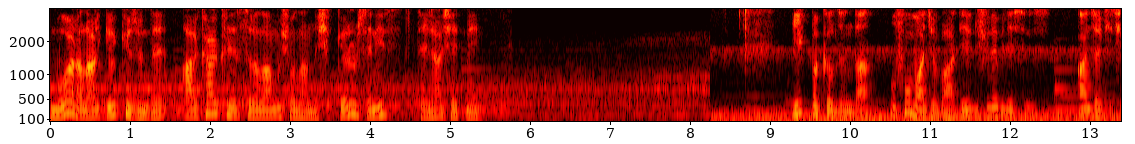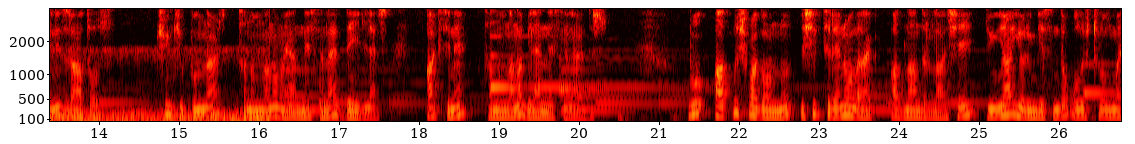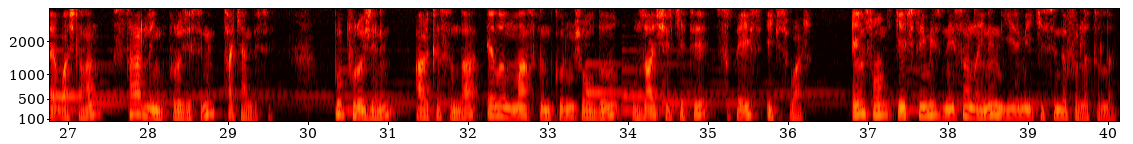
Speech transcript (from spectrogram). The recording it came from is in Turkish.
Bu aralar gökyüzünde arka arkaya sıralanmış olan ışık görürseniz telaş etmeyin. İlk bakıldığında UFO mu acaba diye düşünebilirsiniz. Ancak içiniz rahat olsun. Çünkü bunlar tanımlanamayan nesneler değiller. Aksine tanımlanabilen nesnelerdir. Bu 60 vagonlu ışık treni olarak adlandırılan şey dünya yörüngesinde oluşturulmaya başlanan Starlink projesinin ta kendisi. Bu projenin arkasında Elon Musk'ın kurmuş olduğu uzay şirketi SpaceX var. En son geçtiğimiz Nisan ayının 22'sinde fırlatıldı.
